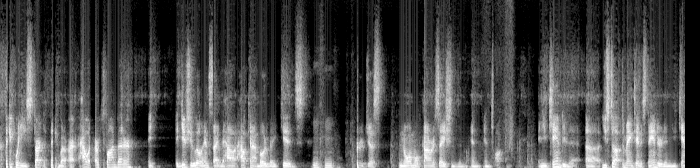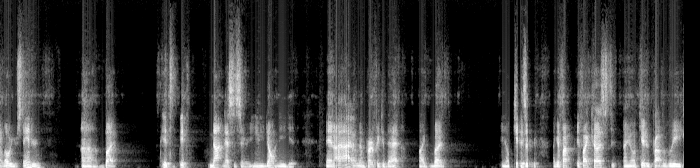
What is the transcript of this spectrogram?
think when you start to think about right, how would I respond better, it, it gives you a little insight into how, how can I motivate kids Mm-hmm. through just normal conversations and, and, and talking. And you can do that. Uh, you still have to maintain a standard and you can't lower your standard, uh, but it's, it's not necessary. You don't need it. And I, I haven't been perfect at that. Like, but you know, kids are like, if I, if I cussed, you know, a kid would probably,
